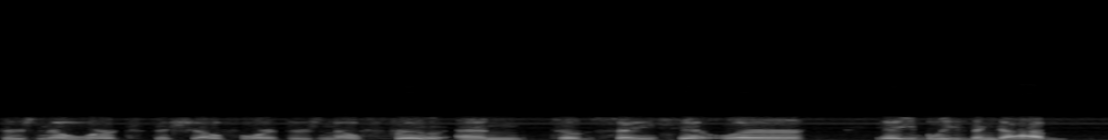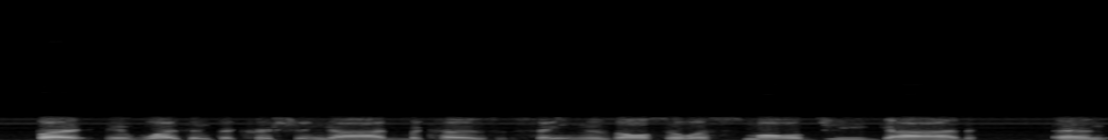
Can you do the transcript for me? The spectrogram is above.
there's no works to show for it. There's no fruit. And to say Hitler, yeah, you believed in God, but it wasn't the Christian God because Satan is also a small g God. And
